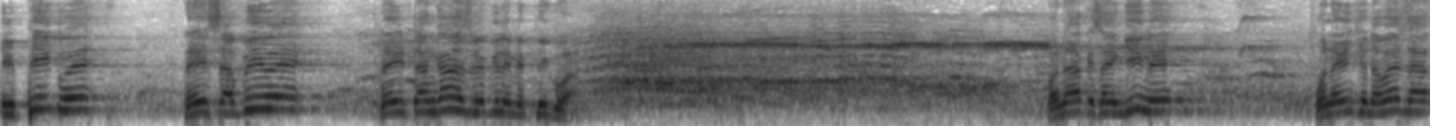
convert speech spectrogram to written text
ipigwe na ihesabiwe na itangazwe vile imepigwa. Manake saa ingine wananchi wanaweza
